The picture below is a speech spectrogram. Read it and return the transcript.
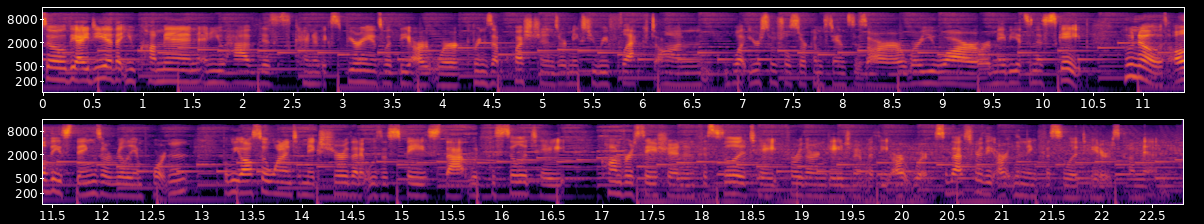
So the idea that you come in and you have this kind of experience with the artwork brings up questions or makes you reflect on what your social circumstances are or where you are or maybe it's an escape. Who knows? All these things are really important, but we also wanted to make sure that it was a space that would facilitate conversation and facilitate further engagement with the artwork. So that's where the art lending facilitators come in.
